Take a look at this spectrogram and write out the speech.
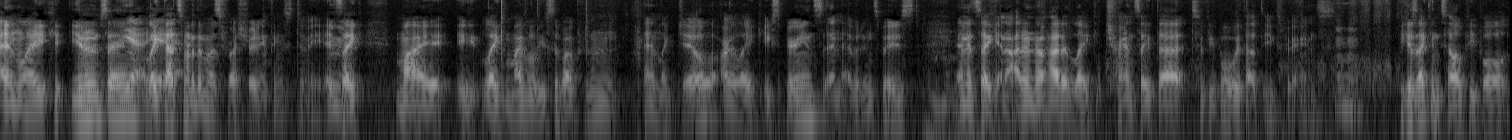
And like you know what I'm saying? Yeah, like yeah, that's yeah. one of the most frustrating things to me. It's Mhm. like my like my beliefs about prison and like jail are like experience and evidence-based, Mhm. and it's like and I don't know how to like translate that to people without the experience Mhm. because I can tell people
